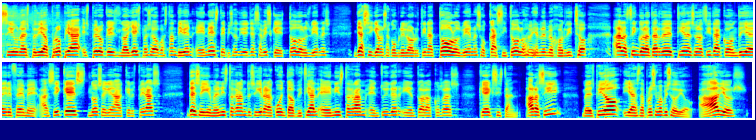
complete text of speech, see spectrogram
así una despedida propia. Espero que os lo hayáis pasado bastante bien en este episodio. Ya sabéis que todos los viernes, ya sí que vamos a cumplir la rutina, todos los viernes o casi todos los viernes, mejor dicho, a las 5 de la tarde tienes una cita con DJ FM. Así que no sé a qué esperas de seguirme en Instagram, de seguir a la cuenta oficial en Instagram, en Twitter y en todas las cosas que existan. Ahora sí, me despido y hasta el próximo episodio. Adiós.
